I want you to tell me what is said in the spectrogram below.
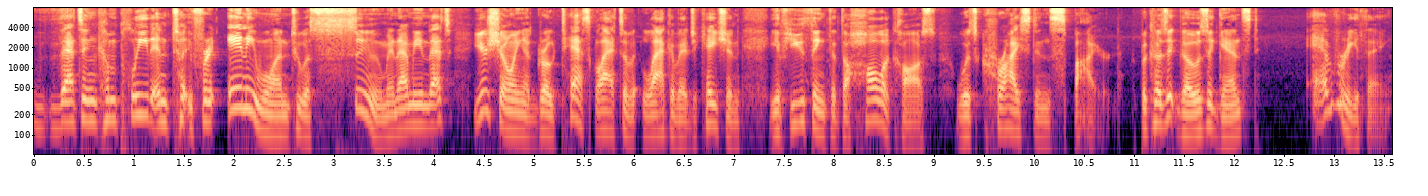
That's incomplete and t- for anyone to assume. And I mean, that's you're showing a grotesque lack of lack of education if you think that the Holocaust was Christ inspired because it goes against everything.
